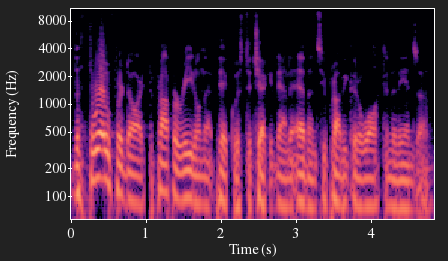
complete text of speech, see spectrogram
The throw for Dart, the proper read on that pick was to check it down to Evans, who probably could have walked into the end zone.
